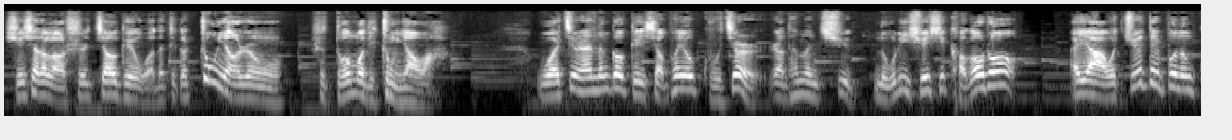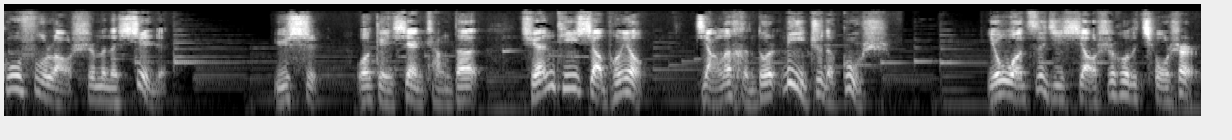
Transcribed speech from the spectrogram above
学校的老师交给我的这个重要任务是多么的重要啊！我竟然能够给小朋友鼓劲儿，让他们去努力学习考高中。哎呀，我绝对不能辜负老师们的信任。于是，我给现场的全体小朋友讲了很多励志的故事，有我自己小时候的糗事儿，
